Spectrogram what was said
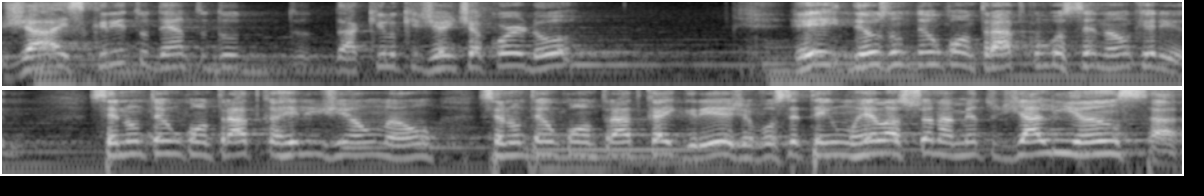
já escrito dentro do, do, daquilo que a gente acordou. Ei, Deus não tem um contrato com você, não, querido. Você não tem um contrato com a religião, não. Você não tem um contrato com a igreja. Você tem um relacionamento de aliança.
